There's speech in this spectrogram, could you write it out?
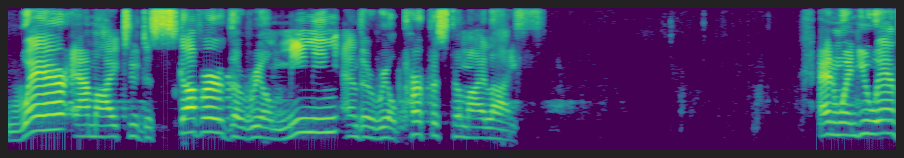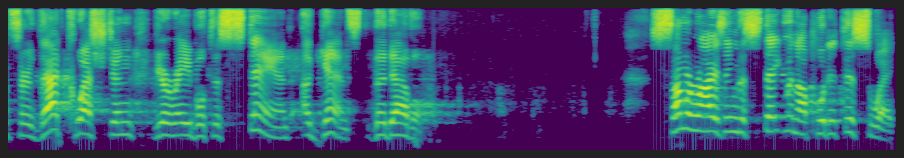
Where am I to discover the real meaning and the real purpose to my life? And when you answer that question, you're able to stand against the devil. Summarizing the statement, I'll put it this way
